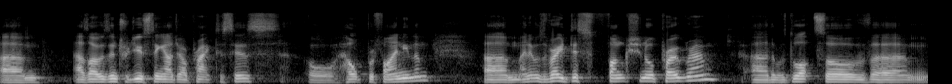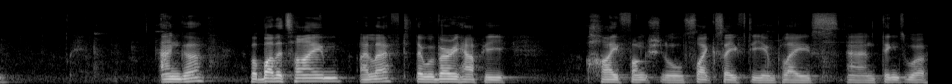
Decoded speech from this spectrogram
um, as I was introducing agile practices or help refining them. Um, and it was a very dysfunctional program. Uh, there was lots of um, anger. But by the time I left, they were very happy, high functional psych safety in place, and things were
